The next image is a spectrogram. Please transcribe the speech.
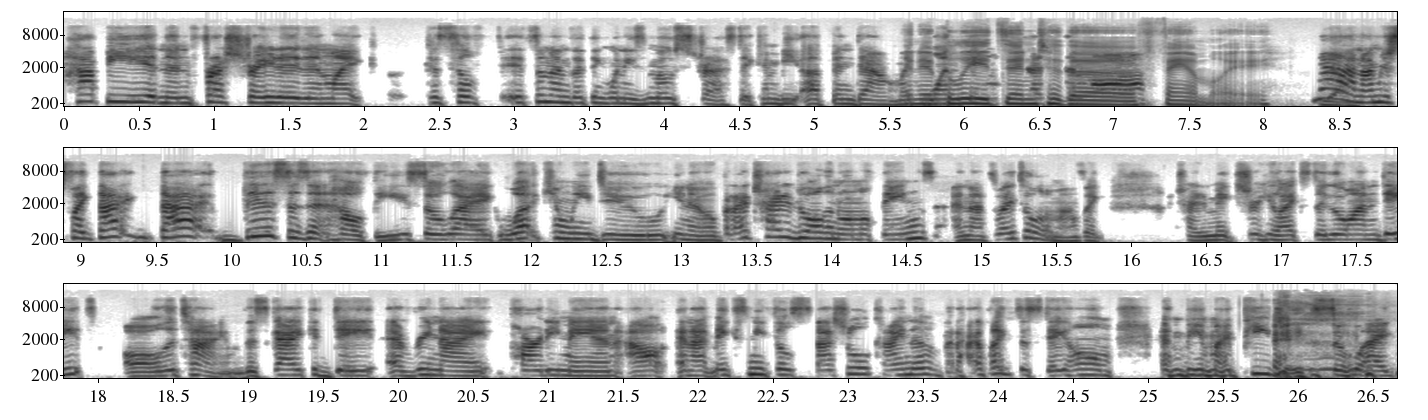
happy and then frustrated and like, because he'll, it sometimes I think when he's most stressed, it can be up and down. Like and it bleeds into the off. family. Yeah, Yeah. and I'm just like that that this isn't healthy. So like what can we do, you know, but I try to do all the normal things and that's what I told him. I was like I try to make sure he likes to go on dates all the time. This guy could date every night, party man out and it makes me feel special kind of, but I like to stay home and be in my PJs. so like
